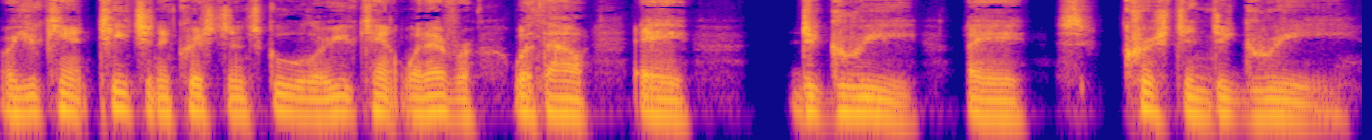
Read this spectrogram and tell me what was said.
or you can't teach in a Christian school or you can't whatever without a degree, a Christian degree.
